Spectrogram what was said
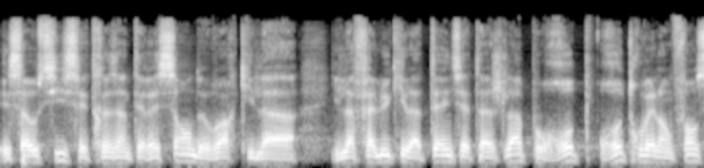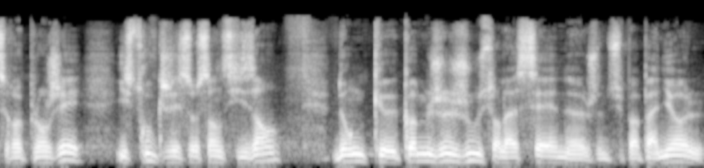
Et ça aussi, c'est très intéressant de voir qu'il a, il a fallu qu'il atteigne cet âge-là pour re- retrouver l'enfance et replonger. Il se trouve que j'ai 66 ans. Donc, euh, comme je joue sur la scène, euh, je ne suis pas Pagnol,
